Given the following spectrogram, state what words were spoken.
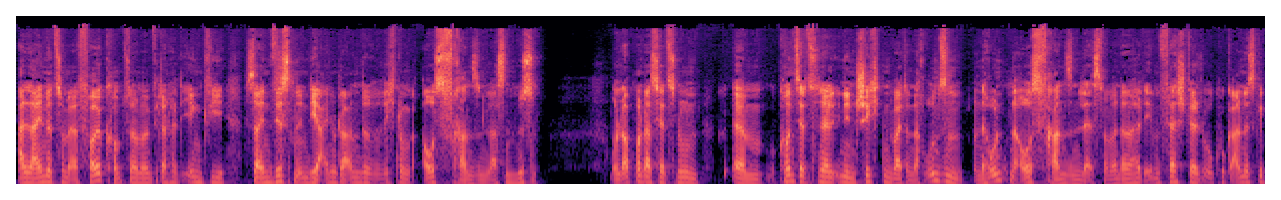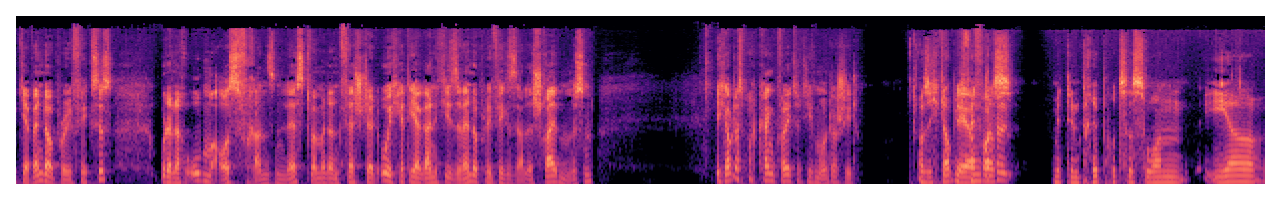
alleine zum Erfolg kommt, sondern man wird dann halt irgendwie sein Wissen in die ein oder andere Richtung ausfransen lassen müssen. Und ob man das jetzt nun ähm, konzeptionell in den Schichten weiter nach unten und nach unten ausfransen lässt, weil man dann halt eben feststellt, oh, guck an, es gibt ja Vendor-Prefixes, oder nach oben ausfransen lässt, weil man dann feststellt, oh, ich hätte ja gar nicht diese Vendor-Prefixes alles schreiben müssen. Ich glaube, das macht keinen qualitativen Unterschied. Also ich glaube, ich fände das mit den Präprozessoren eher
